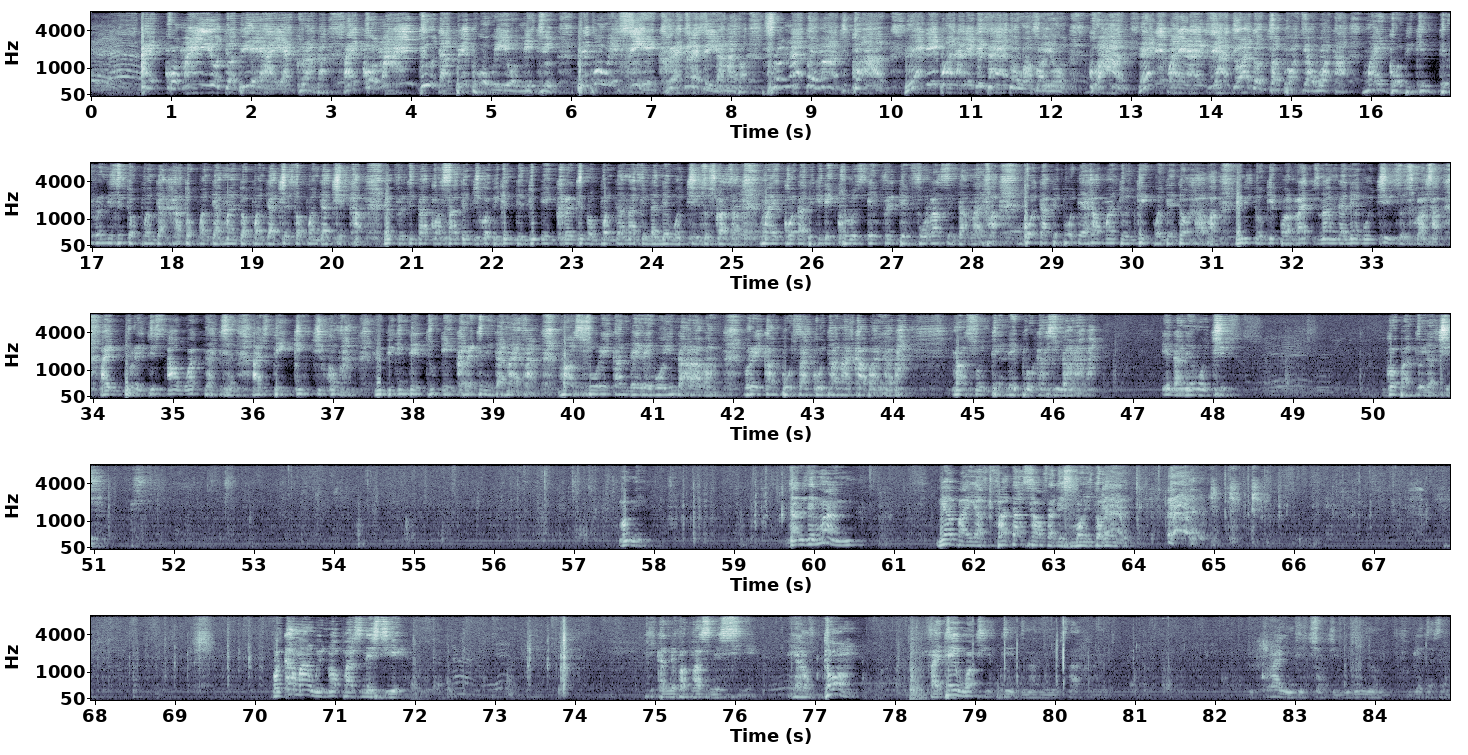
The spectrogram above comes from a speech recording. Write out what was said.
command you to be a higher ground. I command you that people will meet you. People will see a greatness in your life. From now to March, God, anybody that desire to work for you, God, anybody that desire to support your worker, my God, begin to release it upon their heart, upon their mind, upon their chest, upon their cheek. Everything that concerns them, God, begin to do a great thing upon their life in the name of Jesus Christ. My God, I begin to close every day for us in that life. God, that people they have man to don't need to give on right now in the name of Jesus Christ. I pray this hour that as they give Jehovah, you begin to do a great in the life. Masure kanderebo indaraba, rekamposa kotana kabayaba, masuntene prokasundaraba. In the name of Jesus. Go back to your chair. Mommy, there is a man nearby your father's house that is monitoring you. But that man will not pass next year. He can never pass next year. He have done. If I tell you what he did now, you start crying. You cry in the church, you don't know, forget yourself.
